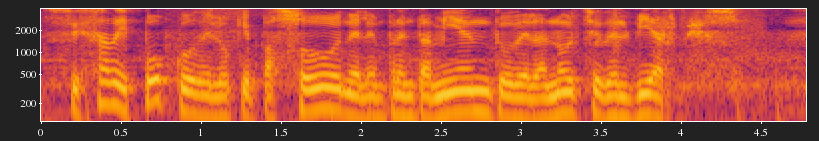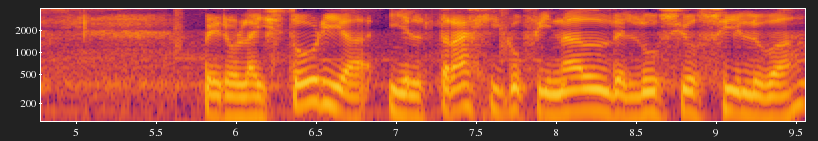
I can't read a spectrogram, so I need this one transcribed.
se sabe poco de lo que pasó en el enfrentamiento de la noche del viernes, pero la historia y el trágico final de Lucio Silva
